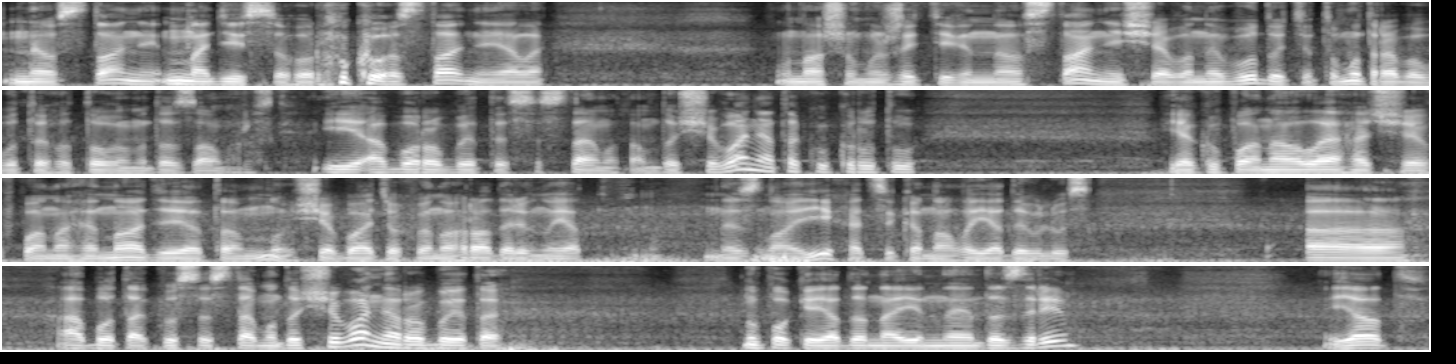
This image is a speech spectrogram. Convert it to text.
не останній. Ну, надіюсь, цього року останній, але у нашому житті він не останній, ще вони будуть, і тому треба бути готовими до заморозки. І або робити систему там дощування таку круту, як у пана Олега чи в пана Геннадія, там, ну, ще багатьох виноградарів, ну я не знаю їх, а ці канали я дивлюсь. А, або таку систему дощування робити. Ну, поки я до неї не дозрів, я от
